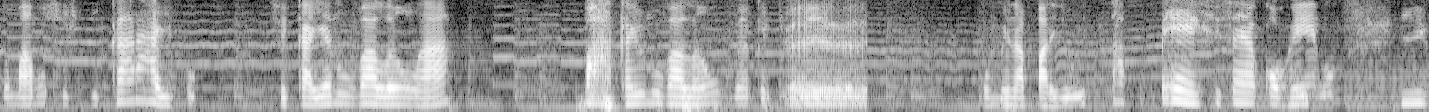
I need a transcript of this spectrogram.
tomava um susto do caralho, pô. Você caía no valão lá. Pá, caiu no valão, vem aquele. Comendo aparelho, eita peste, saia correndo. E.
